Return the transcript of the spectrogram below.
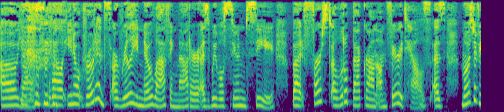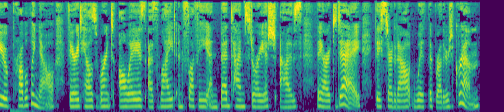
Oh, yes. well, you know, rodents are really no laughing matter, as we will soon see. But first, a little background on fairy tales. As most of you probably know, fairy tales weren't always as light and fluffy and bedtime storyish as they are today. They started out with the brothers Grimm,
